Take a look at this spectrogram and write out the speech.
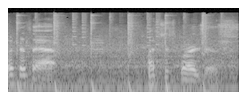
Look at that. That's just gorgeous.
